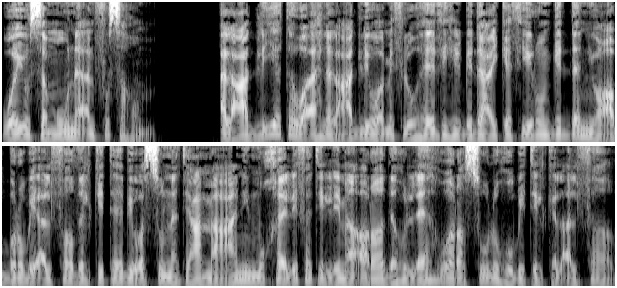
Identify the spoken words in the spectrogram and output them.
ويسمون أنفسهم. العدلية وأهل العدل ومثل هذه البدع كثير جدا يعبر بألفاظ الكتاب والسنة عن معاني مخالفة لما أراده الله ورسوله بتلك الألفاظ.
